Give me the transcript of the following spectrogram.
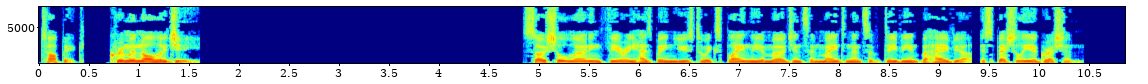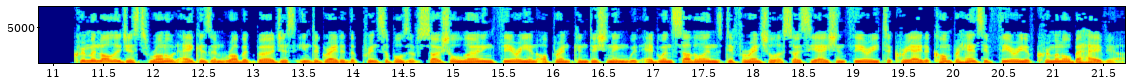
Topic: Criminology Social learning theory has been used to explain the emergence and maintenance of deviant behavior, especially aggression. Criminologists Ronald Akers and Robert Burgess integrated the principles of social learning theory and operant conditioning with Edwin Sutherland's differential association theory to create a comprehensive theory of criminal behavior.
